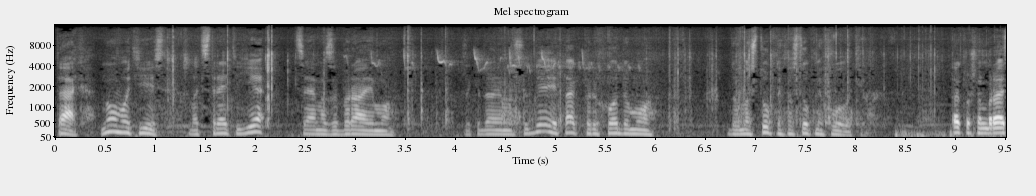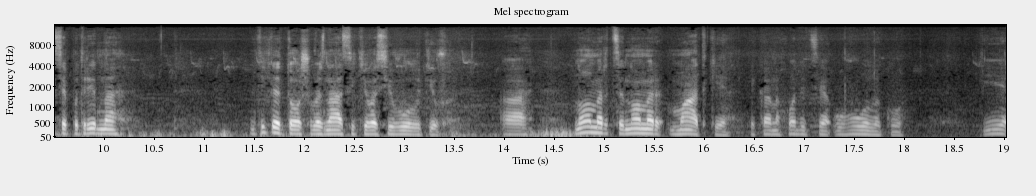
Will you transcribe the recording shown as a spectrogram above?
Так, ну от є, 23 є, це ми забираємо, закидаємо сюди і так переходимо до наступних наступних вуликів. Також нумерація потрібна не тільки для того, щоб ви знали, скільки у вас є вуликів, а номер це номер матки, яка знаходиться у вулику. І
